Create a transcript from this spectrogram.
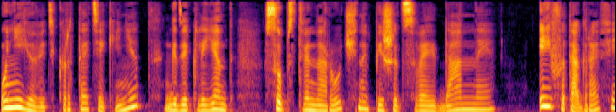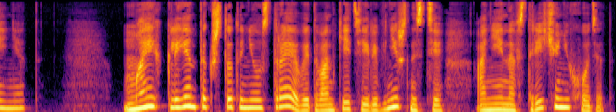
У нее ведь картотеки нет, где клиент собственноручно пишет свои данные, и фотографии нет. Моих клиенток что-то не устраивает в анкете или внешности, они и навстречу не ходят.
